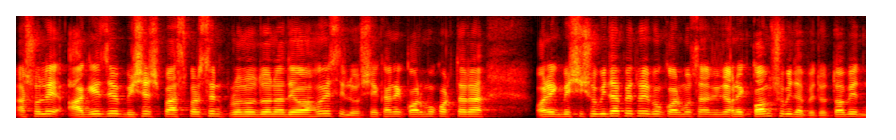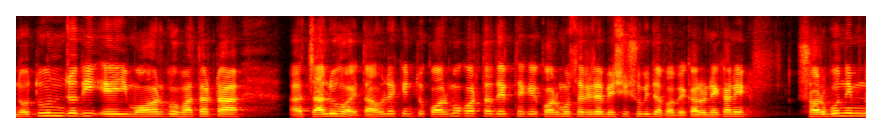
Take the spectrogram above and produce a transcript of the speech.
আসলে আগে যে বিশেষ পাঁচ পার্সেন্ট প্রণোদনা দেওয়া হয়েছিল, সেখানে কর্মকর্তারা অনেক বেশি সুবিধা পেত এবং কর্মচারীরা অনেক কম সুবিধা পেত। তবে নতুন যদি এই মহার্ঘ ভাতাটা চালু হয়, তাহলে কিন্তু কর্মকর্তাদের থেকে কর্মচারীরা বেশি সুবিধা পাবে। কারণ এখানে সর্বনিম্ন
